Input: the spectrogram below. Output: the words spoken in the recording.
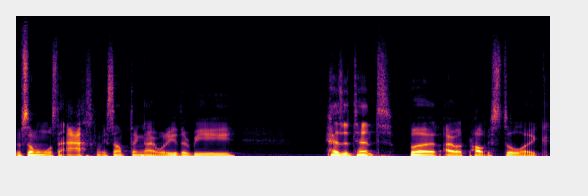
if someone was to ask me something i would either be hesitant but i would probably still like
